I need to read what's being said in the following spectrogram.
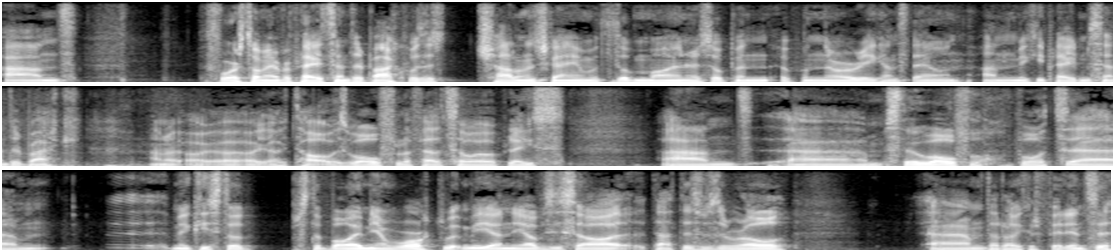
and the first time I ever played centre back was a challenge game with the Dublin minors up in up in Newry against Down, and Mickey played me centre back, and I, I, I, I thought it was woeful. I felt so out of place, and um, still woeful. But um, Mickey stood stood by me and worked with me, and he obviously saw that this was a role um, that I could fit into,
